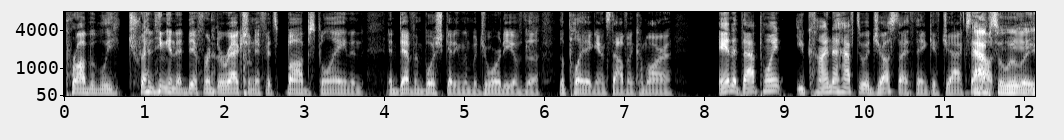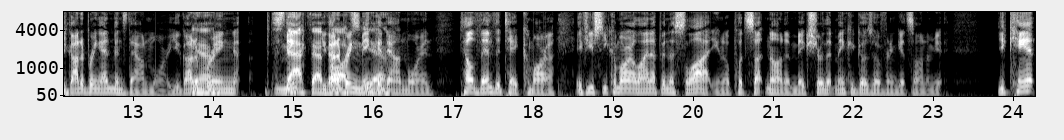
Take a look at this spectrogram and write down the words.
probably trending in a different direction if it's Bob Spillane and, and Devin Bush getting the majority of the, the play against Alvin Kamara. And at that point, you kind of have to adjust, I think, if Jack's out. Absolutely. You got to bring Edmunds down more. You got to Yeah. bring Stack Mink- that You got to bring Minkah yeah. down more and tell them to take Kamara. If you see Kamara line up in the slot, you know, put Sutton on him. Make sure that Minkah goes over and gets on him. You, you can't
